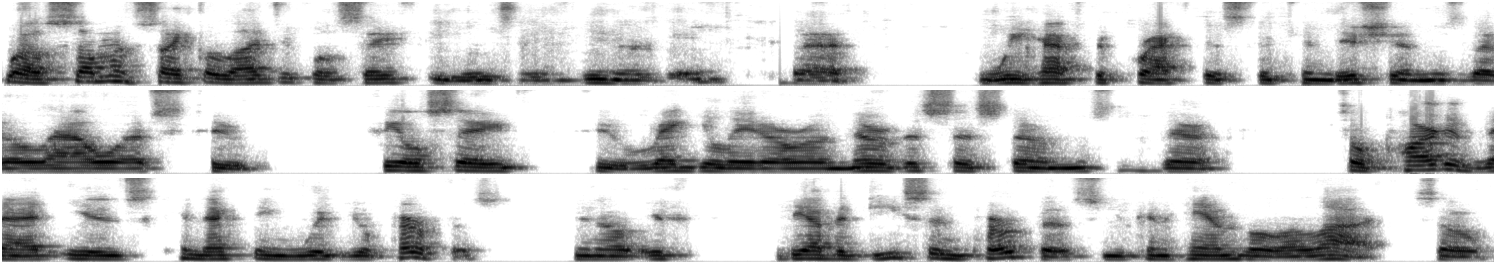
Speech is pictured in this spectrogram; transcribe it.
Well, some of psychological safety is an inner game that we have to practice the conditions that allow us to feel safe, to regulate our own nervous systems. There, so part of that is connecting with your purpose. You know, if, if you have a decent purpose, you can handle a lot. So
